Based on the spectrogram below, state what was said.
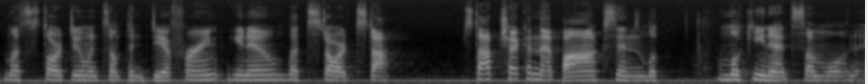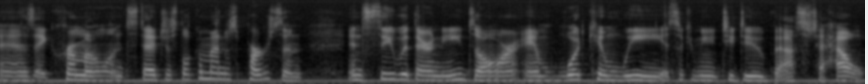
let's start doing something different, you know, let's start stop stop checking that box and look looking at someone as a criminal instead just look them at as a person and see what their needs are and what can we as a community do best to help.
